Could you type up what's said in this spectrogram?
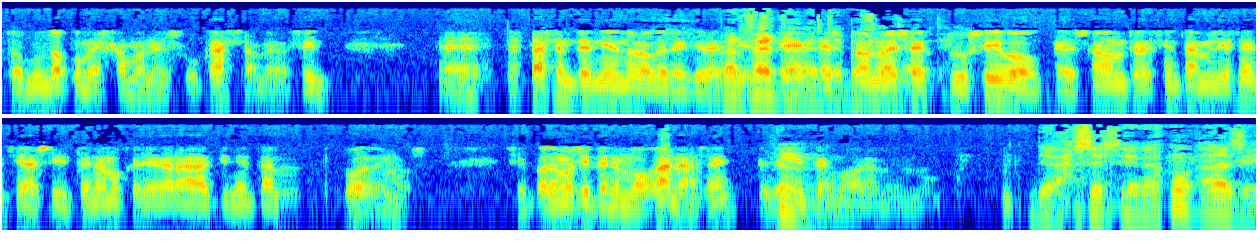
todo el mundo come jamón en su casa, en fin. Eh, ¿Estás entendiendo lo que te quiero decir? esto no es exclusivo, que son 300.000 licencias, si tenemos que llegar a 500.000 podemos. Si podemos y tenemos ganas, ¿eh? Que yo sí hmm. tengo ahora mismo. Ya, sí, sí, ¿no? Ahora sí.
